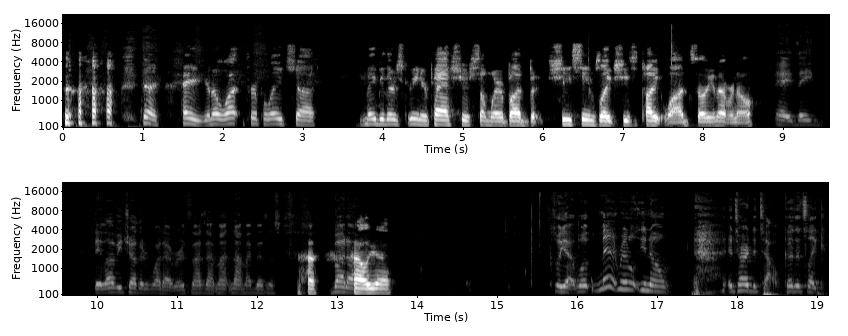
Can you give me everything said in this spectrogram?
okay. Hey, you know what? Triple H, uh, maybe there's greener pastures somewhere, bud, but she seems like she's a tightwad, so you never know. hey, they they love each other. Whatever. It's not that not my business. But uh, Hell yeah. So yeah, well, Matt Riddle, you know, it's hard to tell because it's like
